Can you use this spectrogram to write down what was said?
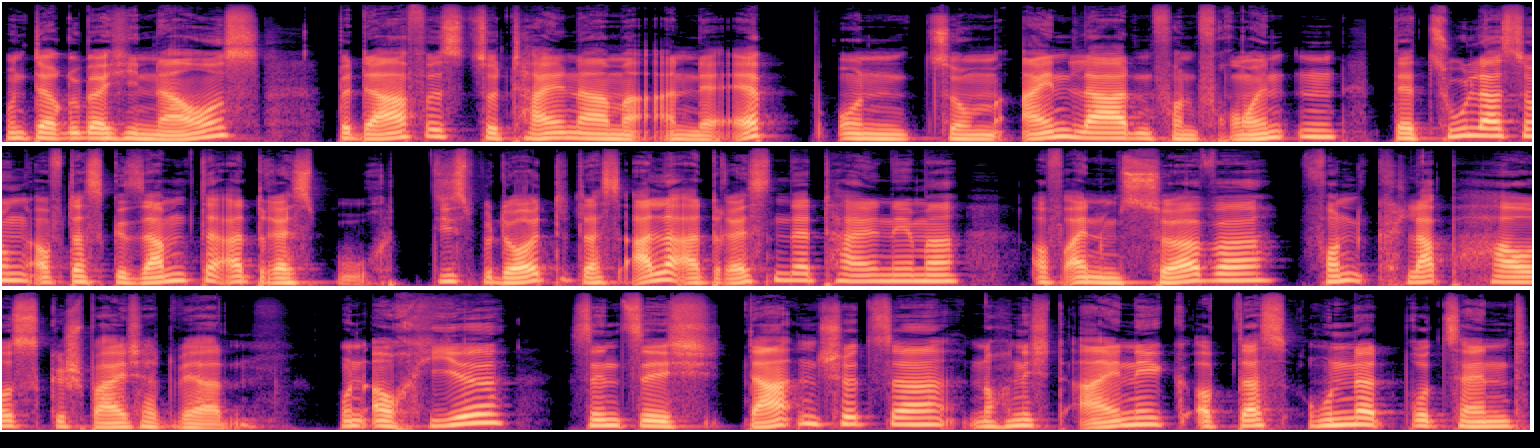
Und darüber hinaus bedarf es zur Teilnahme an der App und zum Einladen von Freunden der Zulassung auf das gesamte Adressbuch. Dies bedeutet, dass alle Adressen der Teilnehmer auf einem Server von Clubhouse gespeichert werden. Und auch hier sind sich Datenschützer noch nicht einig, ob das 100%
